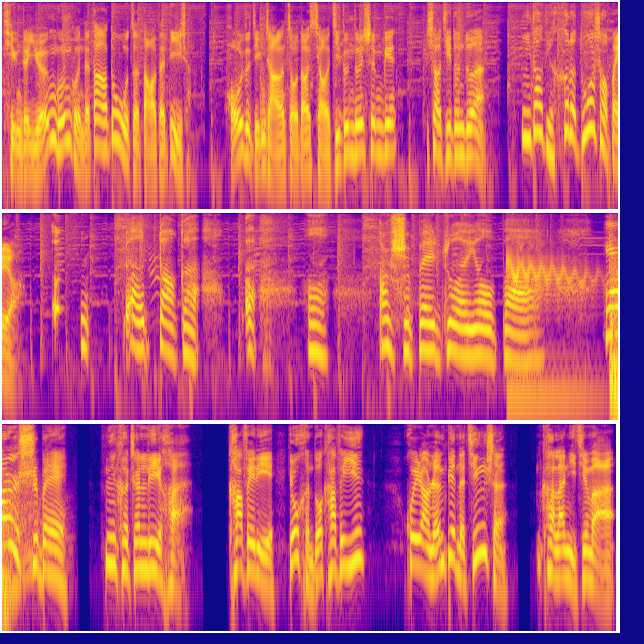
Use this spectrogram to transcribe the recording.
挺着圆滚滚的大肚子倒在地上。猴子警长走到小鸡墩墩身边：“小鸡墩墩，你到底喝了多少杯啊？”“呃，大概，呃，哦，二十杯左右吧。”“二十杯？”你可真厉害！咖啡里有很多咖啡因，会让人变得精神。看来你今晚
